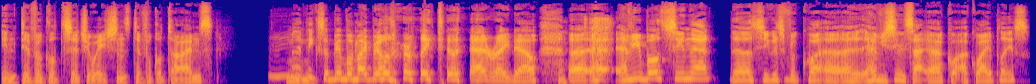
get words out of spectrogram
in difficult situations difficult times mm. I hmm. think some people might be able to relate to that right now. Uh, have you both seen that? Uh, Secrets of a Quiet. Uh, have you seen uh, a Quiet Place?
